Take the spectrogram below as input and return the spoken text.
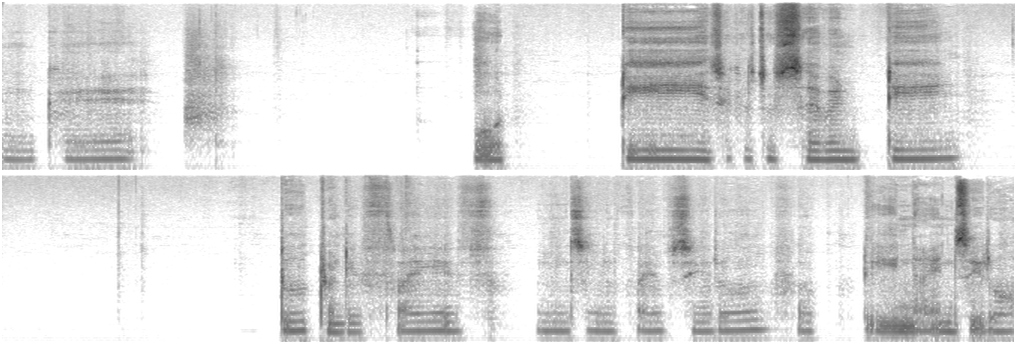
okay. 40 is equal to 70 to 25 1750 4090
